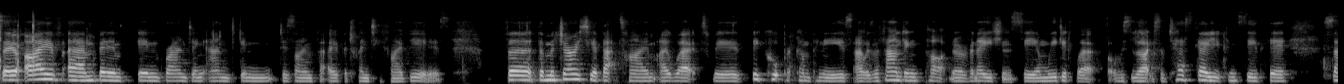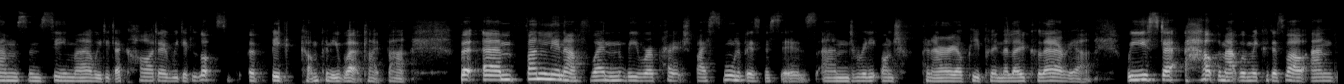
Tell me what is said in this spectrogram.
So I've um, been in, in branding and in design for over 25 years for the majority of that time, I worked with big corporate companies. I was a founding partner of an agency, and we did work for obviously the likes of Tesco. You can see here Samsung, SEMA. We did Ocado. We did lots of, big company work like that. But um, funnily enough, when we were approached by smaller businesses and really entrepreneurial people in the local area, we used to help them out when we could as well. And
